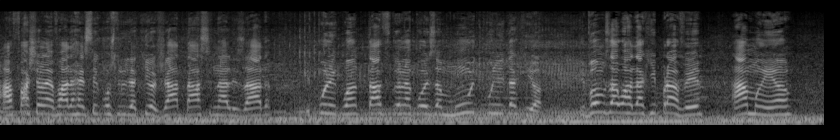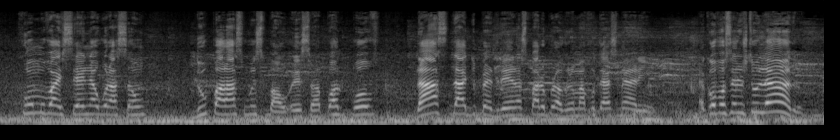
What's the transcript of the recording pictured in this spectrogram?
A faixa elevada recém-construída aqui, ó, já está sinalizada. E por enquanto tá ficando uma coisa muito bonita aqui, ó. E vamos aguardar aqui para ver amanhã como vai ser a inauguração do Palácio Municipal. Esse é o Repórter do Povo da cidade de Pedreiras para o programa Acontece Mearinho. É com você, Estúdio Leandro.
